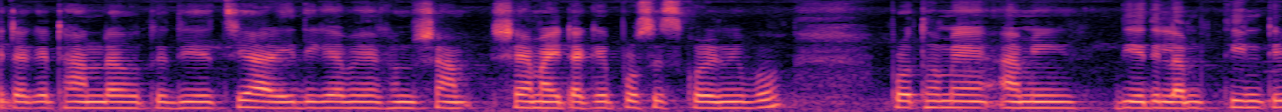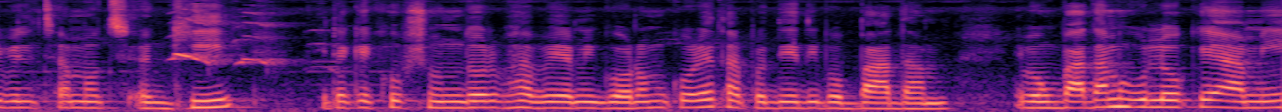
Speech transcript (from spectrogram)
এটাকে ঠান্ডা হতে দিয়েছি, আর এইদিকে আমি এখন সেমাইটাকে প্রসেস করে নিব। প্রথমে আমি দিয়ে দিলাম তিন টেবিল চামচ ঘি, এটাকে খুব সুন্দরভাবে আমি গরম করে তারপর দিয়ে দিব বাদাম। এবং বাদামগুলোকে আমি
